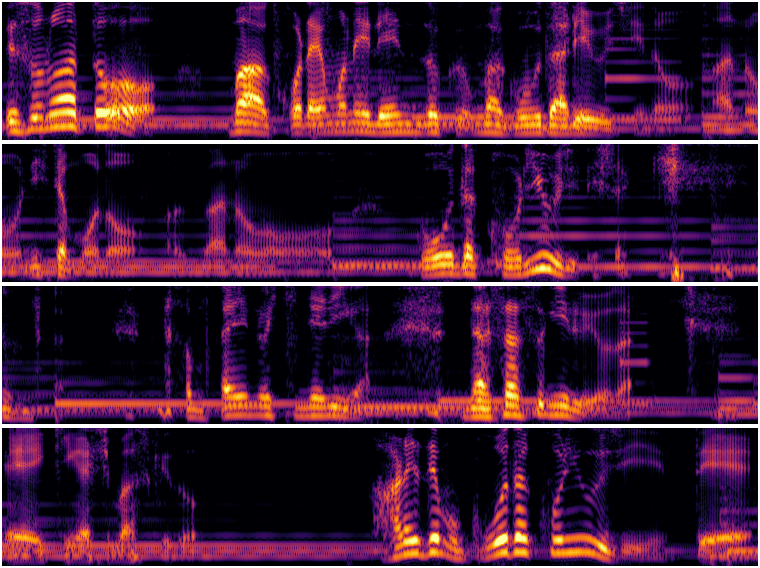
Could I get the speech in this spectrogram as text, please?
で、その後、まあ、これもね、連続、まあ、ゴーダリュウジの、あの、偽物、あの、ゴーダコリュウジでしたっけ？名前のひねりがなさすぎるような、えー、気がしますけど。あれでも、ゴーダコリュウジって、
